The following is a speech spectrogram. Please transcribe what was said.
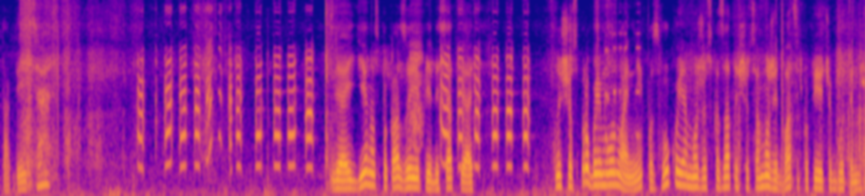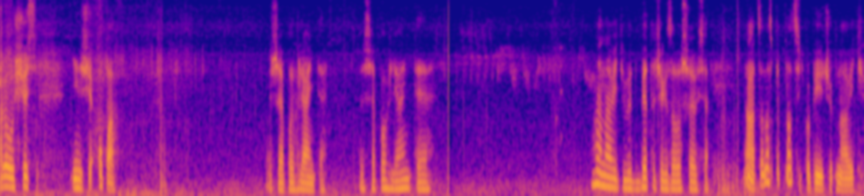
Так, дивіться. VID нас показує 55. Ну що, спробуємо онлайн, ні? По звуку я можу сказати, що це може 20 копійочок бути, можливо, щось інше. Опа! Лише погляньте. Лише погляньте. А, навіть відбиточок залишився. А, це у нас 15 копійочок навіть.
